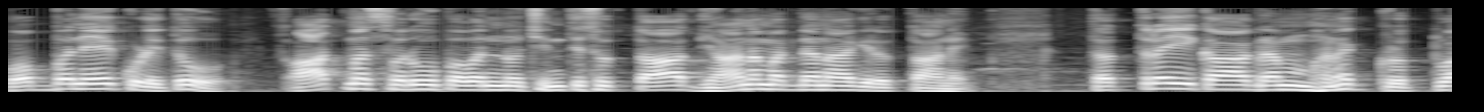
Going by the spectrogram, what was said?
ಒಬ್ಬನೇ ಕುಳಿತು ಆತ್ಮಸ್ವರೂಪವನ್ನು ಚಿಂತಿಸುತ್ತಾ ಧ್ಯಾನಮಗ್ನನಾಗಿರುತ್ತಾನೆ. ತತ್ರೈಕಾಗ್ರಂ ಕೃತ್ವ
